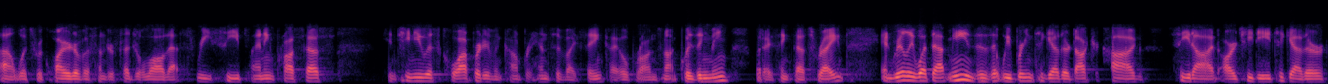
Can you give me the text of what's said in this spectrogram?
uh, what's required of us under federal law, that 3C planning process continuous, cooperative, and comprehensive, I think. I hope Ron's not quizzing me, but I think that's right. And really what that means is that we bring together DRCOG, CDOT, RTD together,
